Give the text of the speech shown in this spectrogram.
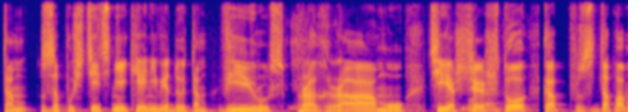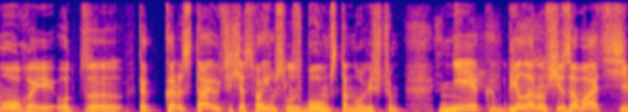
там запусціць нейкі я не ведаю там вирус программу ці яшчэ что каб з дапамогай от так карыстаючыся сваім службовым становішчам неяк беларусізаваць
